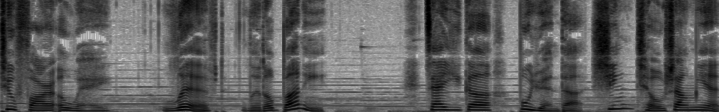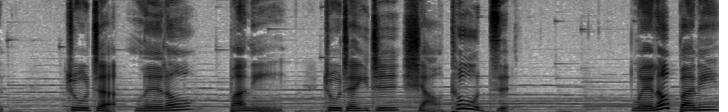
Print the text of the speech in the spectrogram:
too far away, lived little bunny。”在一个不远的星球上面，住着 little bunny，住着一只小兔子。Little bunny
